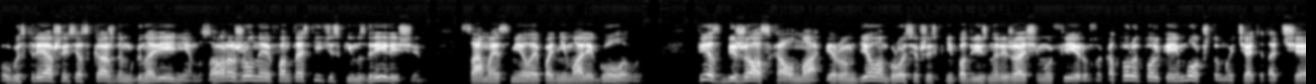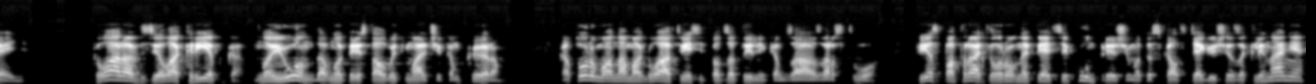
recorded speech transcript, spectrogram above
Убыстрявшиеся с каждым мгновением, завороженные фантастическим зрелищем, самые смелые поднимали головы. Фес бежал с холма, первым делом бросившись к неподвижно лежащему Фейрусу, который только и мог что мычать от отчаяния. Клара взяла крепко, но и он давно перестал быть мальчиком Кэром, которому она могла отвесить подзатыльником за озорство. Фес потратил ровно пять секунд, прежде чем отыскал стягивающее заклинание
